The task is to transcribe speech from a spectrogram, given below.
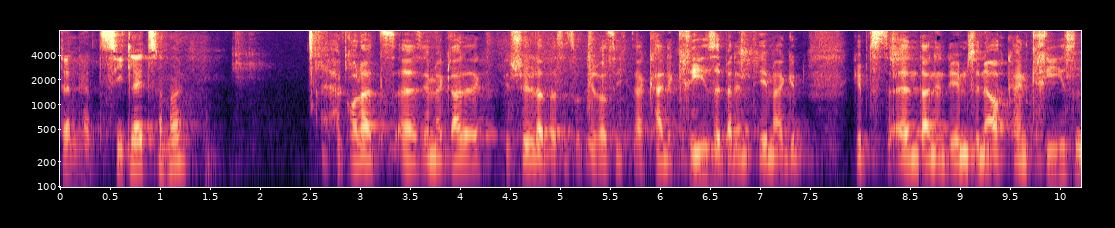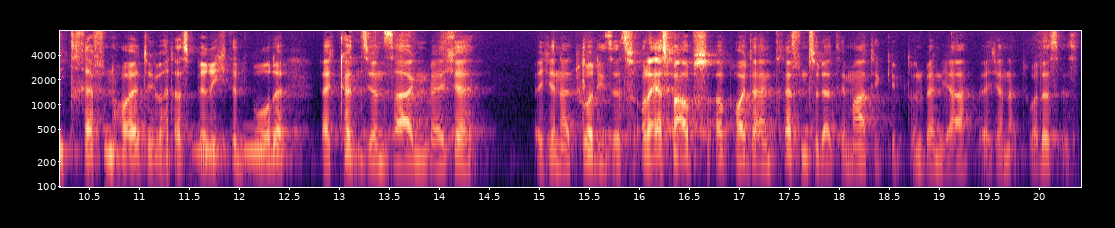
Dann Herr Ziedler jetzt nochmal. Herr Grollatz, äh, Sie haben ja gerade geschildert, dass es aus Ihrer Sicht da keine Krise bei dem Thema gibt. Gibt es äh, dann in dem Sinne auch kein Krisentreffen heute, über das berichtet wurde? Vielleicht könnten Sie uns sagen, welche welche Natur dieses, oder erstmal, ob, ob heute ein Treffen zu der Thematik gibt und wenn ja, welcher Natur das ist.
